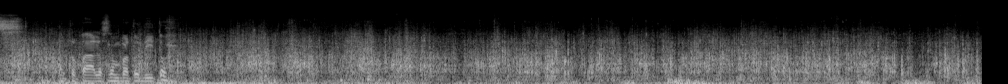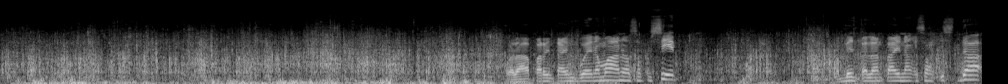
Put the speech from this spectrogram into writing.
alright ang tatalas ng bato dito. Wala pa rin tayong buhay na mano sa pusit. Kabenta lang tayo ng isang isda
